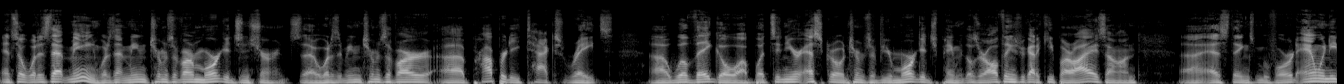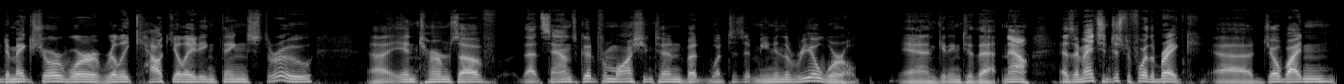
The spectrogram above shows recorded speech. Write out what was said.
And so, what does that mean? What does that mean in terms of our mortgage insurance? what does it mean in terms of our property tax rates? Uh, will they go up? What's in your escrow in terms of your mortgage payment? Those are all things we got to keep our eyes on uh, as things move forward. And we need to make sure we're really calculating things through uh, in terms of that sounds good from Washington, but what does it mean in the real world? And getting to that. Now, as I mentioned just before the break, uh, Joe Biden,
